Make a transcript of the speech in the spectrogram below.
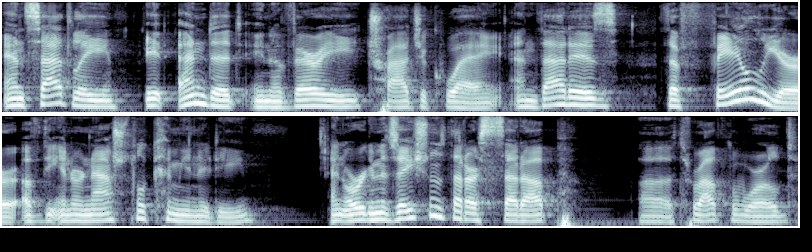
And sadly, it ended in a very tragic way, and that is the failure of the international community and organizations that are set up uh, throughout the world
